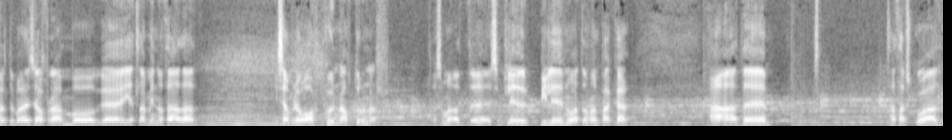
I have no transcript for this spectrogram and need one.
höldum aðeins áfram og uh, ég ætla að minna á það að í samlega orku náttúrunar sem að sem hliður bíliðin og alltaf hann pakka að það þarf sko að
